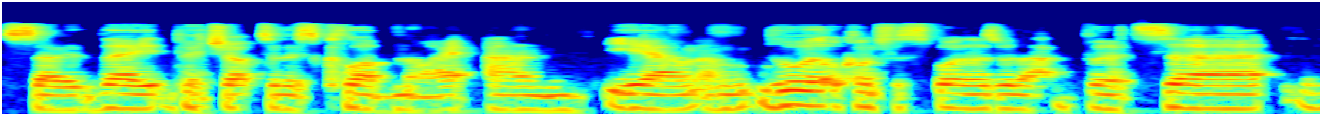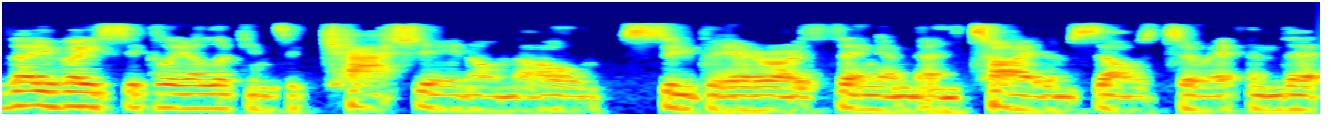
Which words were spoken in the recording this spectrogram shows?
So they pitch up to this club night, and yeah, I'm, I'm a little conscious spoilers with that, but uh, they basically are looking to cash in on the whole superhero thing and, and tie themselves to it. And they're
